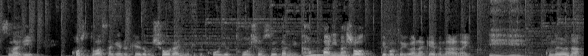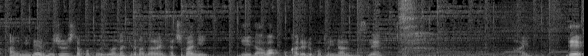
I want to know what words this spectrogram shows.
つまり、コストは下げるけれども、将来に向けてこういう投資をするために頑張りましょうっていうことを言わなければならない。ええ、このような、ある意味で矛盾したことを言わなければならない立場にリーダーは置かれることになるんですね。はい。で、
